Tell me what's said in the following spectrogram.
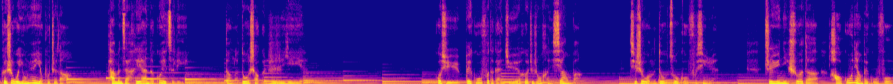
可是我永远也不知道，他们在黑暗的柜子里等了多少个日日夜夜。或许被辜负的感觉和这种很像吧。其实我们都做过负心人。至于你说的好姑娘被辜负，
